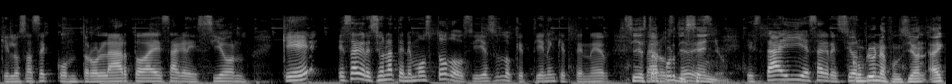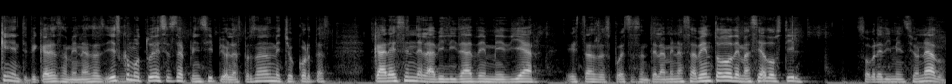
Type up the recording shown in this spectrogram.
que los hace controlar toda esa agresión. Que esa agresión la tenemos todos y eso es lo que tienen que tener. Sí, está claro por ustedes. diseño. Está ahí esa agresión. Cumple una función, hay que identificar esas amenazas. Y es como tú decías al principio, las personas mechocortas carecen de la habilidad de mediar estas respuestas ante la amenaza. Ven todo demasiado hostil, sobredimensionado.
